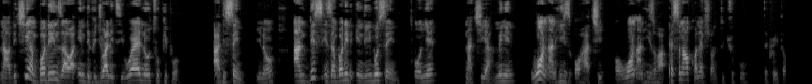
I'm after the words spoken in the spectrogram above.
Now, the Chi embodies our individuality where no two people are the same, you know, and this is embodied in the Igbo saying, Onye na Chia, meaning one and his or her Chi, or one and his or her personal connection to Chukwu, the Creator.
